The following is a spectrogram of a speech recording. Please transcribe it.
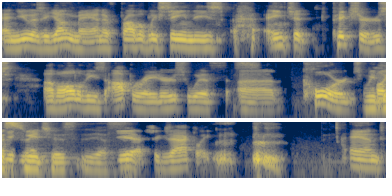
And you, as a young man, have probably seen these ancient pictures of all of these operators with uh, cords with the switches. In. Yes. Yes, exactly. and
